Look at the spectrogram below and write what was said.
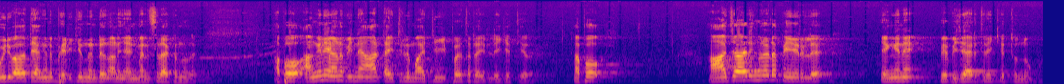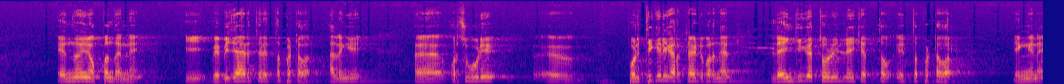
ഭൂരിഭാഗത്തെ അങ്ങനെ ഭരിക്കുന്നുണ്ട് എന്നാണ് ഞാൻ മനസ്സിലാക്കുന്നത്. അപ്പോൾ അങ്ങനെയാണ് പിന്നെ ആ ടൈറ്റിൽ മാറ്റി ഇപ്പോഴത്തെ ടൈറ്റിലേക്ക് എത്തിയത്. അപ്പോൾ ആചാരങ്ങളുടെ പേരിൽ എങ്ങനെ വ്യഭിചാരത്തിലേക്ക് എത്തുന്നു എന്നതിനൊപ്പം തന്നെ ഈ വ്യഭിചാരത്തിൽ എത്തപ്പെട്ടവർ അല്ലെങ്കിൽ കുറച്ചുകൂടി പൊളിറ്റിക്കലി കറക്റ്റായിട്ട് പറഞ്ഞാൽ ലൈംഗിക തൊഴിലിലേക്ക് എത്ത എത്തപ്പെട്ടവർ എങ്ങനെ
